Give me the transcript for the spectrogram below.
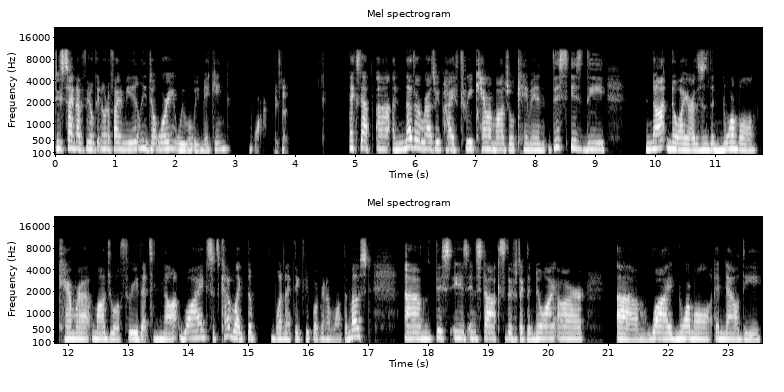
Do sign up if you don't get notified immediately. Don't worry, we will be making more. Next up. Next up, uh, another Raspberry Pi 3 camera module came in. This is the not no IR. This is the normal camera module 3 that's not wide. So it's kind of like the one I think people are going to want the most. Um, this is in stock. So there's like the no IR, um, wide, normal, and now the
